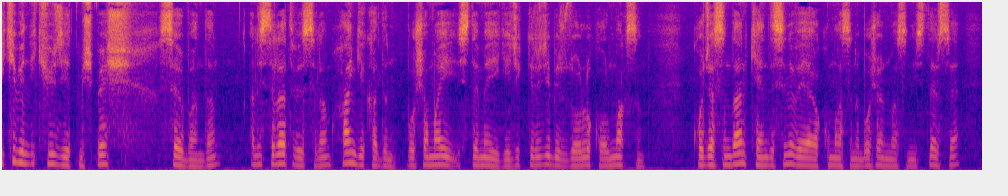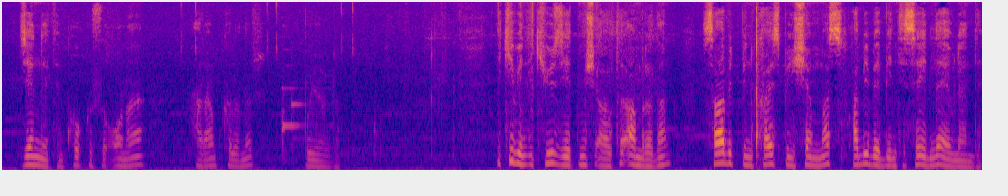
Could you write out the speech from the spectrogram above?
...2275 Sevban'dan Aleyhisselatü Vesselam hangi kadın boşamayı istemeyi geciktirici bir zorluk olmaksın kocasından kendisini veya kumasını boşanmasını isterse cennetin kokusu ona haram kılınır buyurdu. 2276 Amra'dan Sabit bin Kays bin Şemmas Habibe binti Seyyid ile evlendi.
